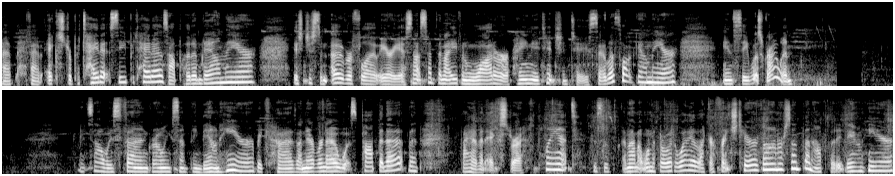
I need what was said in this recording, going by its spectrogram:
I have extra potato seed potatoes, I'll put them down there. It's just an overflow area. It's not something I even water or pay any attention to. So let's walk down there and see what's growing. It's always fun growing something down here because I never know what's popping up. And if I have an extra plant, this is, and I don't want to throw it away like a French tarragon or something, I'll put it down here.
